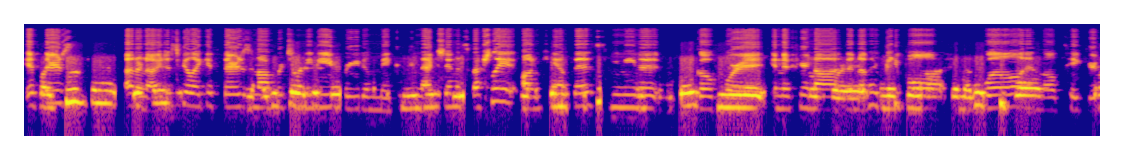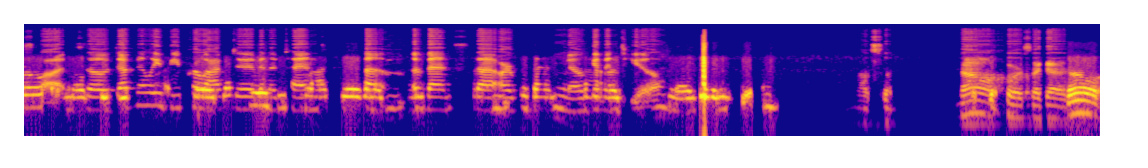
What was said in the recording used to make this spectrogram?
if there's I don't know, I just feel like if there's an opportunity for you to make a connection, especially on campus, you need to go for it. And if you're not, then other people will and they'll take your spot. So definitely be proactive and attend um, events that are, you know, given to you. Awesome. Now, of course, I got. Now,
